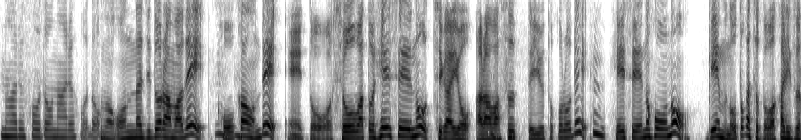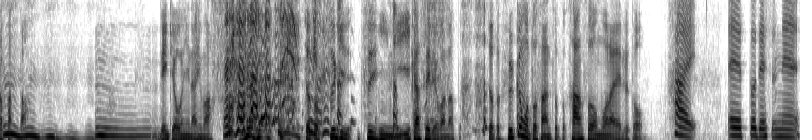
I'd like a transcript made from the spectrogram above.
なるほどなるほど。その同じドラマで効果音で、えー、と昭和と平成の違いを表すっていうところで、うん。平成の方のゲームの音がちょっと分かりづらかった、勉強になります。ちょっと次次に生かせればなと。ちょっと福本さんちょっと感想をもらえると。はい。えーっとですね。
